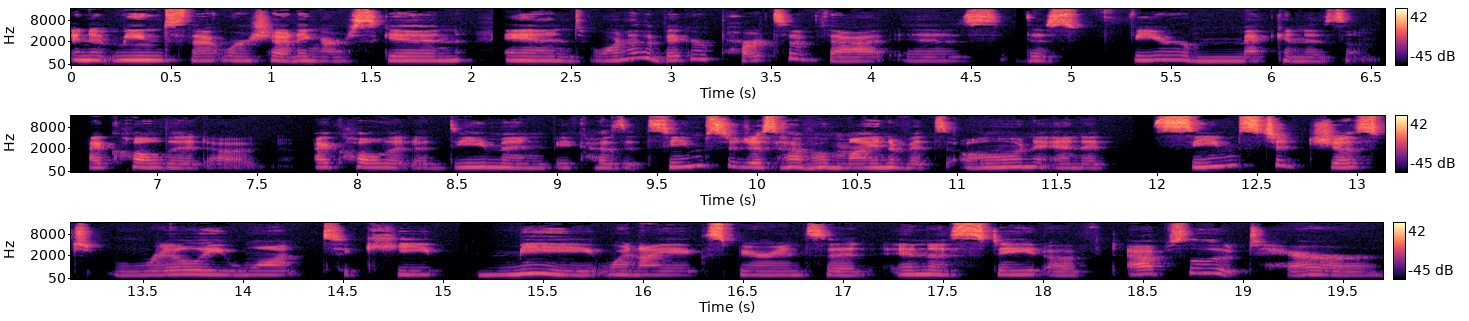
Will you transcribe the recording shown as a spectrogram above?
And it means that we're shedding our skin. And one of the bigger parts of that is this fear mechanism. I called it a I call it a demon because it seems to just have a mind of its own and it seems to just really want to keep me, when I experience it, in a state of absolute terror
